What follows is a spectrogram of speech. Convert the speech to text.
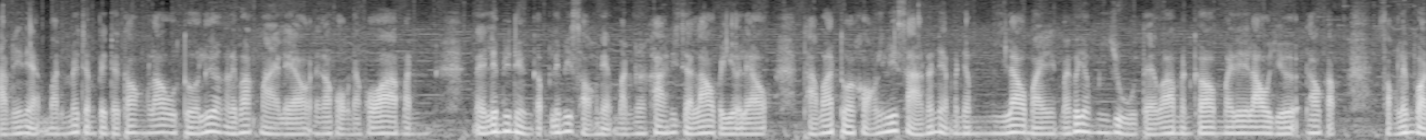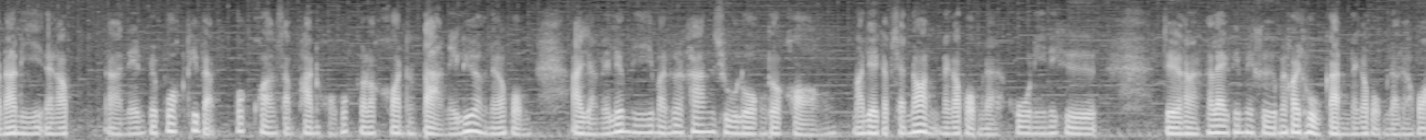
3 นี้เนี่ยมันไม่จำเป็นจะต้องเล่าตัวเรื่องอะไรมากมายแล้วนะครับผมนะเพราะว่ามันในเล่มที่ 1 กับเล่มที่2เนี่ยมันค่อนข้างที่จะเล่าไปเยอะแล้ว ถามว่าตัวของเล่มที่3นั้นเนี่ยมันยังมีเล่าไหมมันก็ยังมีอยู่ แต่ว่ามันก็ไม่ได้เล่าเยอะเท่ากับ 2 เล่มก่อนหน้านี้นะครับเน้นไปพวกที่แบบพวกความสัมพันธ์ของพวกตัวละครต่างๆ ในเรื่องนะครับผมออย่างในเล่มนี้มันค่อนข้างชูโรงตัวของมาเรียกับแชนนอนนะครับผมนะคู่นี้นี่คือ เจอครั้งแรกที่ไม่คือไม่ค่อยถูกกันนะครับผมแต่พอ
